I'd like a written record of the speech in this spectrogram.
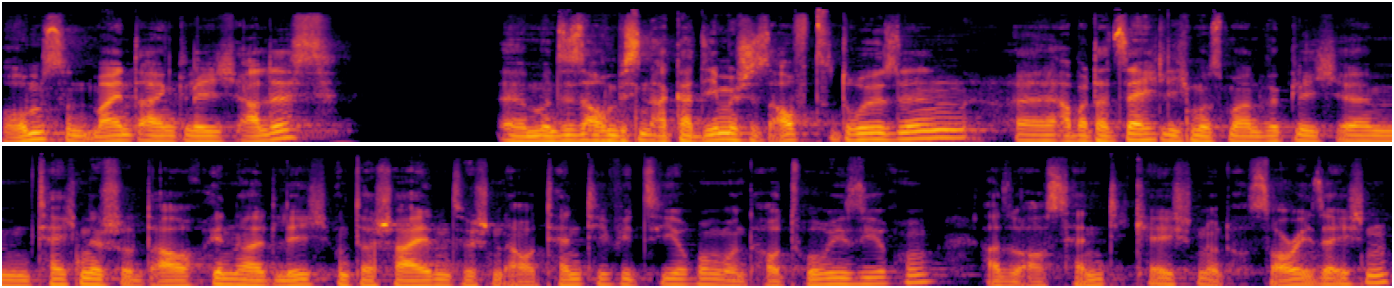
rums und meint eigentlich alles. Ähm, und es ist auch ein bisschen akademisches aufzudröseln, äh, aber tatsächlich muss man wirklich ähm, technisch und auch inhaltlich unterscheiden zwischen Authentifizierung und Autorisierung, also Authentication und Authorization.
